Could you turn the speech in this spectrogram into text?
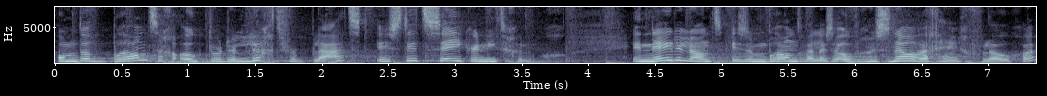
omdat brand zich ook door de lucht verplaatst, is dit zeker niet genoeg. In Nederland is een brand wel eens over een snelweg heen gevlogen.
